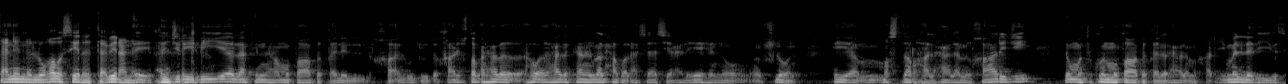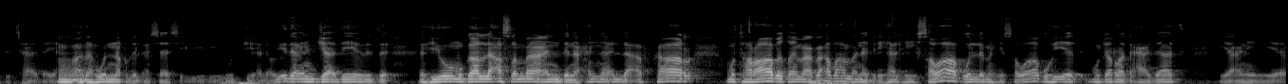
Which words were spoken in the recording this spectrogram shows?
يعني أن اللغة وسيلة للتعبير عن تجريبية لكنها مطابقة للوجود الخارجي. طبعا هذا هو هذا كان الملحظ الاساسي عليه إنه شلون هي مصدرها العالم الخارجي ثم تكون مطابقة للعالم الخارجي، ما الذي يثبت هذا يعني؟ وهذا هو النقد الأساسي اللي وجه له، إذا إن جاء ديفيد هيوم وقال لا أصلا ما عندنا إحنا إلا أفكار مترابطة مع بعضها ما ندري هل هي صواب ولا ما هي صواب وهي مجرد عادات يعني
